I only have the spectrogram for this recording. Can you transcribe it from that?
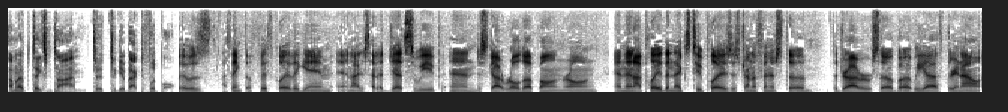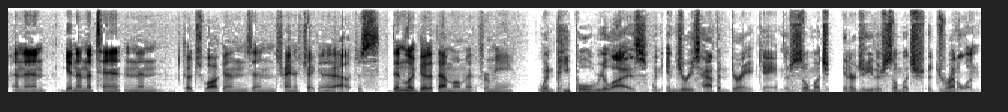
I'm gonna have to take some time to, to get back to football. It was I think the fifth play of the game, and I just had a jet sweep and just got rolled up on wrong. And then I played the next two plays just trying to finish the the driver or so, but we got three and out, and then getting in the tent, and then Coach Watkins and trainers checking it out. Just didn't look good at that moment for me when people realize when injuries happen during a game, there's so much energy, there's so much adrenaline.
